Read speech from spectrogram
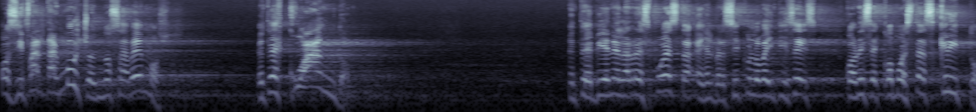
o si faltan muchos, no sabemos. Entonces, ¿cuándo? Entonces viene la respuesta en el versículo 26, cuando dice, como está escrito,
